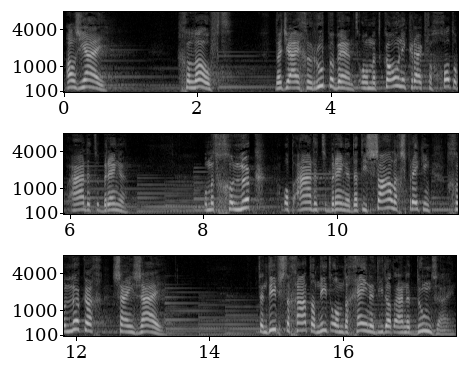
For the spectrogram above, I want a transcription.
Als jij gelooft dat jij geroepen bent om het koninkrijk van God op aarde te brengen, om het geluk op aarde te brengen, dat die zaligspreking gelukkig zijn zij. Ten diepste gaat dat niet om degene die dat aan het doen zijn.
